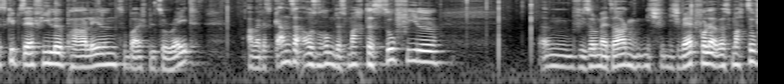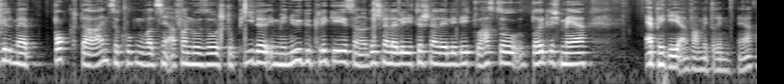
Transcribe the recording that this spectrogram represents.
es gibt sehr viele Parallelen, zum Beispiel zu Raid. Aber das Ganze außenrum, das macht das so viel, ähm, wie soll man jetzt sagen, nicht, nicht wertvoller, aber es macht so viel mehr Bock, da reinzugucken, weil es nicht einfach nur so stupide im Menü geklickt ist, sondern das schnell erledigt, das schnell erledigt. Du hast so deutlich mehr RPG einfach mit drin. Ja?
